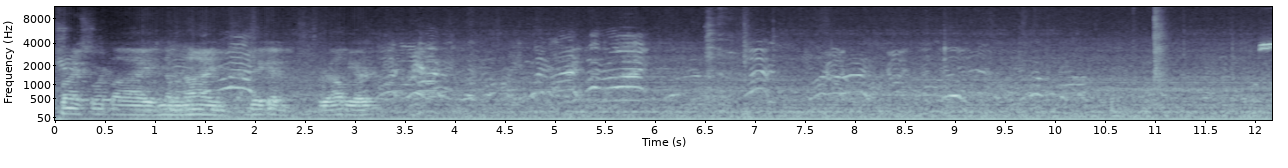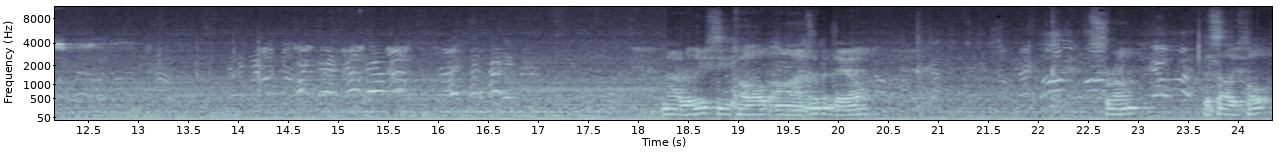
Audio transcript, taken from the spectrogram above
Try scored by number nine, Jacob Ralbiart. Not releasing called on Urbandale. Scrum to Southeast Polk.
